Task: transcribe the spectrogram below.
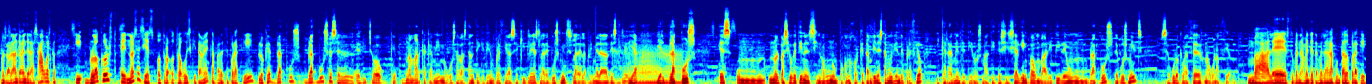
Nos hablaban también de las aguas. Y Blockhurst, eh, no sé si es otro, otro whisky también que aparece por aquí. Lo que es Black Bush, Black Bush es el, he dicho que una marca que a mí me gusta bastante y que tiene un precio asequible es la de Bushmills, la de la primera destilería. Y el Black Bush es un, no el básico que tienen, sino uno un poco mejor, que también está muy bien de precio y que realmente tiene unos matices. Y si alguien va a un bar y pide un Black Bush de Bushmills, seguro que va a ser una buena opción. Vale, estupendamente, también la han apuntado por aquí.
